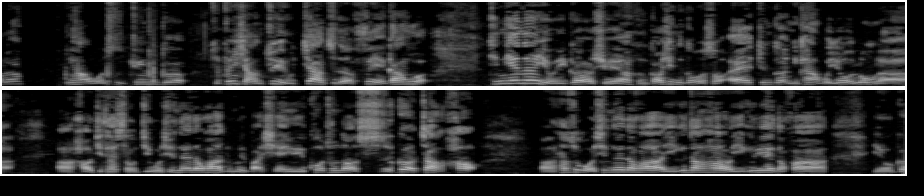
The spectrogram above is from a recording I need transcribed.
Hello，你好，我是军哥，只分享最有价值的副业干货。今天呢，有一个学员很高兴的跟我说：“哎，军哥，你看我又弄了啊好几台手机，我现在的话准备把闲鱼扩充到十个账号啊。”他说：“我现在的话，一个账号一个月的话有个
